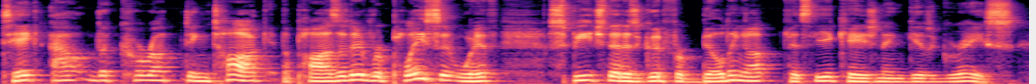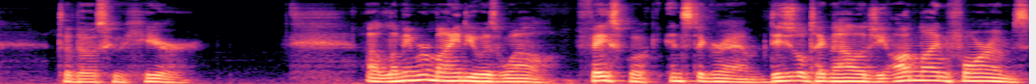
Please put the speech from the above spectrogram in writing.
take out the corrupting talk, the positive, replace it with speech that is good for building up, fits the occasion, and gives grace to those who hear. Uh, let me remind you as well Facebook, Instagram, digital technology, online forums,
